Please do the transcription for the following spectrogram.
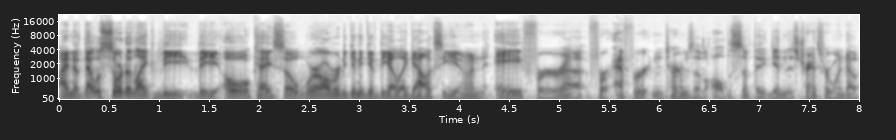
I know that was sort of like the the oh okay so we're already going to give the LA Galaxy you know an A for uh, for effort in terms of all the stuff that they did in this transfer window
